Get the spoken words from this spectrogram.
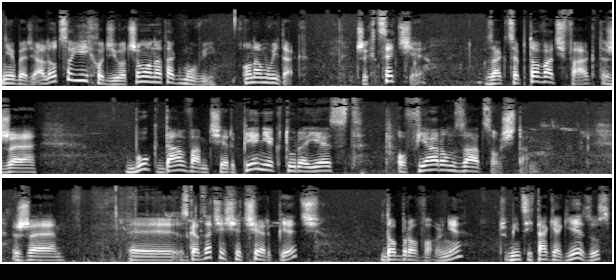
Niech będzie. Ale o co jej chodziło? Czemu ona tak mówi? Ona mówi tak. Czy chcecie zaakceptować fakt, że Bóg da wam cierpienie, które jest ofiarą za coś tam? Że E, zgadzacie się cierpieć dobrowolnie, czy mniej więcej tak jak Jezus,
